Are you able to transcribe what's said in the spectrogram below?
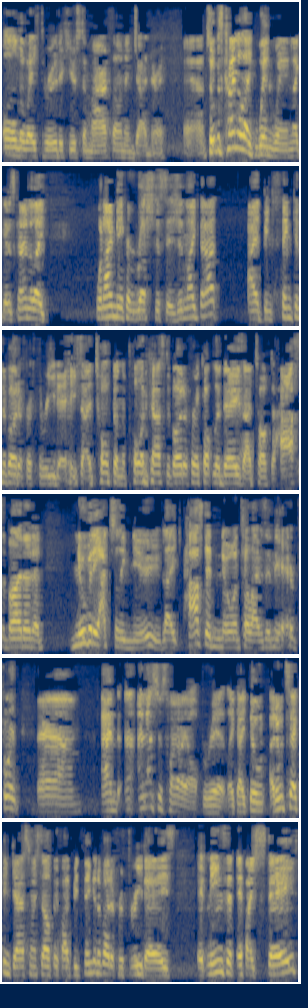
all the way through the Houston Marathon in January. Um, so it was kind of like win-win. Like it was kind of like when I make a rush decision like that, I had been thinking about it for three days. I talked on the podcast about it for a couple of days. I talked to Haas about it, and nobody actually knew. Like Haas didn't know until I was in the airport. Um, and and that's just how I operate. Like I don't I don't second guess myself. If I've been thinking about it for three days, it means that if I stayed,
